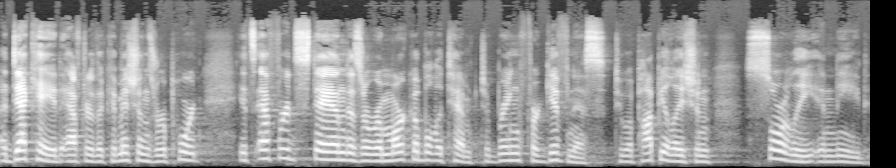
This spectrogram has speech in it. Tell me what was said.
A decade after the Commission's report, its efforts stand as a remarkable attempt to bring forgiveness to a population sorely in need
